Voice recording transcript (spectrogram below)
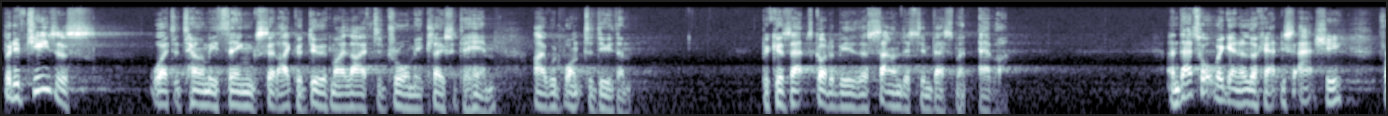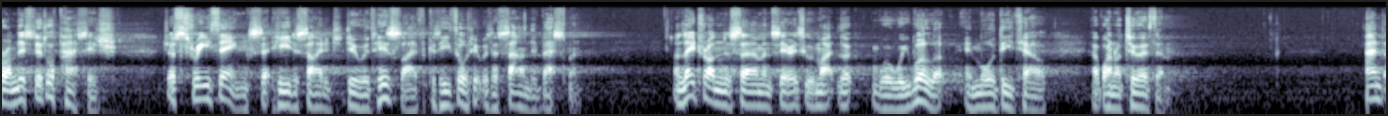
But if Jesus were to tell me things that I could do with my life to draw me closer to Him, I would want to do them because that's got to be the soundest investment ever. And that's what we're going to look at is actually from this little passage, just three things that he decided to do with his life because he thought it was a sound investment. And later on in the sermon series, we might look, well, we will look in more detail at one or two of them. And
